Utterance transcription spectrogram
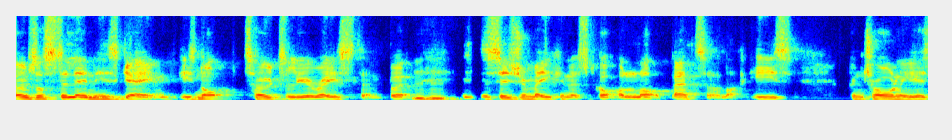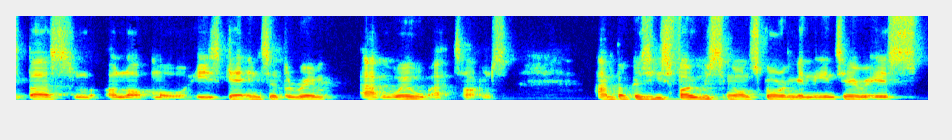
those are still in his game. He's not totally erased them, but mm-hmm. his decision making has got a lot better. Like he's controlling his bursts a lot more. He's getting to the rim at will at times, and because he's focusing on scoring in the interior, he's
